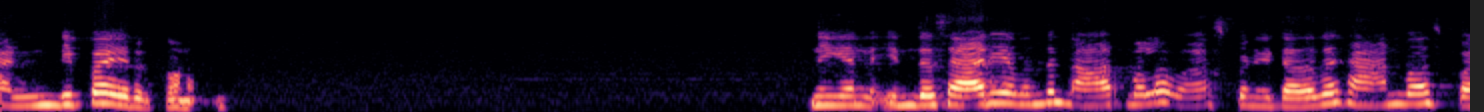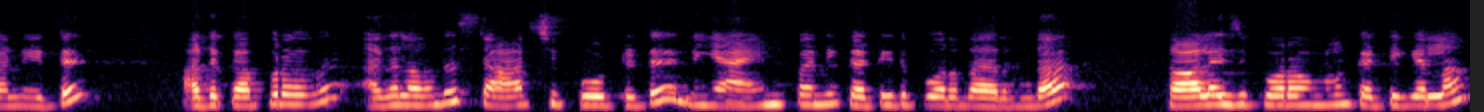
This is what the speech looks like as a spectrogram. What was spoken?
கண்டிப்பாக இருக்கணும். நீங்கள் இந்த சாரியை வந்து நார்மலாக வாஷ் பண்ணிட்டு அதாவது ஹேண்ட் வாஷ் பண்ணிட்டு அதுக்கப்புறம் அதில் வந்து ஸ்டார்ச் போட்டுட்டு நீங்கள் அயன் பண்ணி கட்டிட்டு போகிறதா இருந்தால் காலேஜ் போகிறவங்களும் கட்டிக்கலாம்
